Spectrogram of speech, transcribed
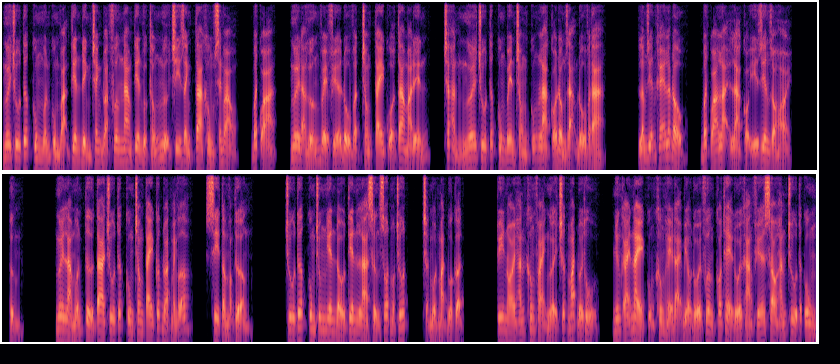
ngươi chu tước cung muốn cùng vạn tiên đình tranh đoạt phương nam tiên vực thống ngự chi danh ta không xem vào, bất quá, ngươi đã hướng về phía đồ vật trong tay của ta mà đến, chắc hẳn ngươi chu tước cung bên trong cũng là có đồng dạng đồ vật ta. Lâm diễn khẽ lắc đầu, bất quá lại là có ý riêng dò hỏi. Ừ m ngươi là muốn từ ta chu tước cung trong tay cướp đoạt mảnh vỡ, si tâm vọng tưởng. Chu tước cung trung niên đầu tiên là sửng sốt một chút trận một mặt bùa cợt. Tuy nói hắn không phải người trước mắt đối thủ, nhưng cái này cũng không hề đại biểu đối phương có thể đối kháng phía sau hắn chu tước cung.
